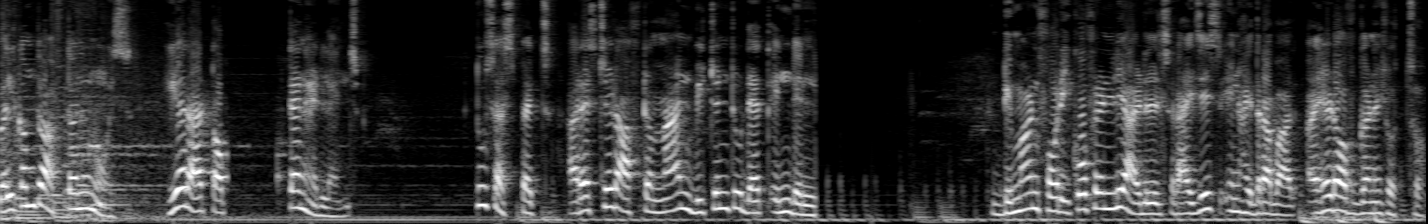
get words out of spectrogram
Welcome to Afternoon News. Here are top 10 headlines. Two suspects arrested after man beaten to death in Delhi. Demand for eco-friendly idols rises in Hyderabad ahead of Ganeshotsav.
